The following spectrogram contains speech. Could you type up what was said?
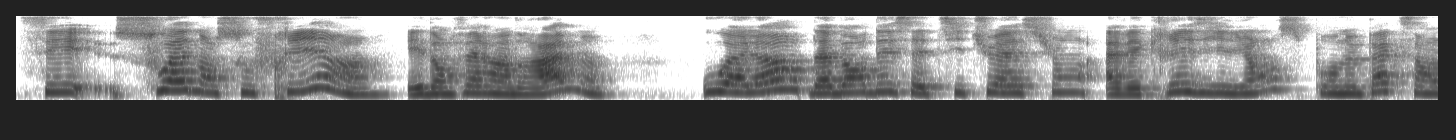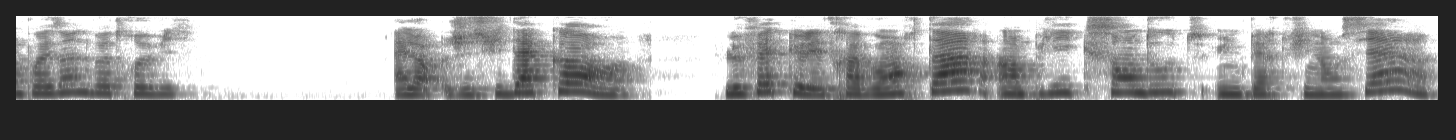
c'est soit d'en souffrir et d'en faire un drame, ou alors d'aborder cette situation avec résilience pour ne pas que ça empoisonne votre vie. Alors, je suis d'accord, le fait que les travaux en retard impliquent sans doute une perte financière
